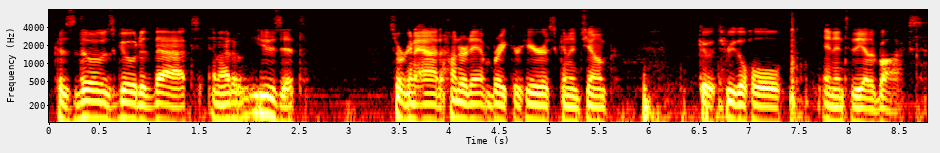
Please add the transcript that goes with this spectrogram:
because those go to that and I don't use it. So we're gonna add a 100 amp breaker here. It's gonna jump, go through the hole and into the other box.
